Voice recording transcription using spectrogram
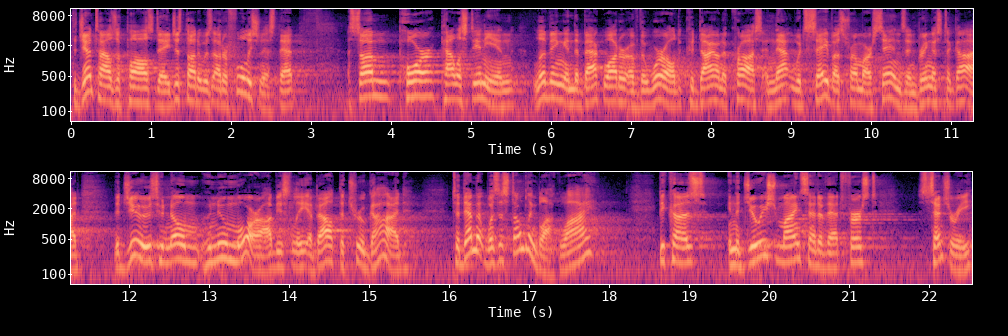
The Gentiles of Paul's day just thought it was utter foolishness that some poor Palestinian living in the backwater of the world could die on a cross, and that would save us from our sins and bring us to God. The Jews, who, know, who knew more, obviously, about the true God, to them it was a stumbling block. Why? Because in the Jewish mindset of that first century,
